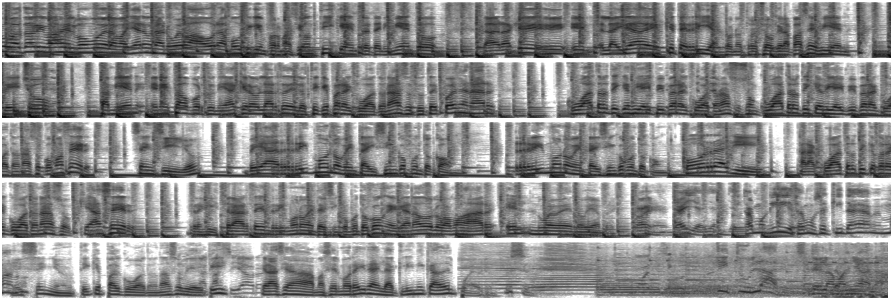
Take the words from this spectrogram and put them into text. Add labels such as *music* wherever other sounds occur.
Cubatón y más el Bombo de la Mañana. Una nueva hora, música, información, ticket, entretenimiento. La verdad que eh, eh, la idea es que te rías con nuestro show, que la pases bien. De hecho, también en esta oportunidad quiero hablarte de los tickets para el cubatonazo. Tú te puedes ganar cuatro tickets VIP para el cubatonazo. Son cuatro tickets VIP para el cubatonazo. ¿Cómo hacer? Sencillo. Ve a ritmo95.com. Ritmo95.com. Corre allí para cuatro tickets para el cubatonazo. ¿Qué hacer? Registrarte en ritmo95.com. El ganado lo vamos a dar el 9 de noviembre. Oye, ya, ya, ya, ya estamos aquí, estamos cerquita ya, mi hermano. Sí, señor. Ticket para el cubatonazo VIP. Gracias a Maciel Moreira y la Clínica del Pueblo. Titulares de la mañana.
